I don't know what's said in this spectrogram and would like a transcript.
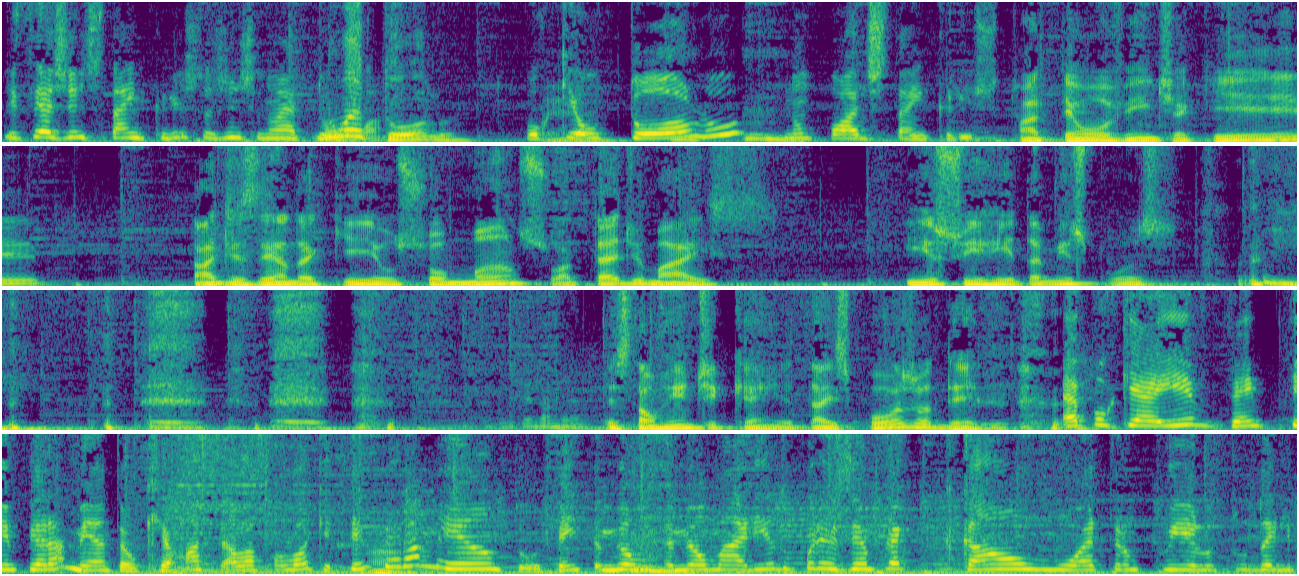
E se a gente está em Cristo, a gente não é tolo. Não é tolo. Porque o tolo não pode estar em Cristo. Mas tem um ouvinte aqui, tá dizendo aqui, eu sou manso até demais. E isso irrita minha esposa. Eles estão rindo de quem? Da esposa ou dele? É porque aí vem temperamento, é o que a Marcela falou aqui, temperamento. Tem, meu, meu marido, por exemplo, é calmo, é tranquilo, tudo ele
